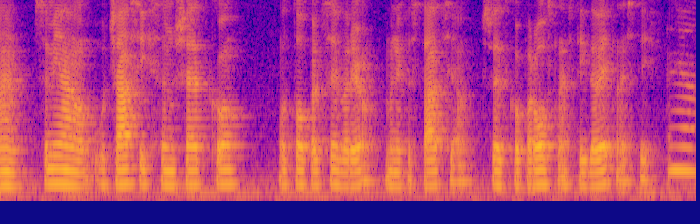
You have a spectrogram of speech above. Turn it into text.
ne sem ja, včasih sem še tako v to precej verjel, manifestacijo, svet tako po 18, 19. Ja.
